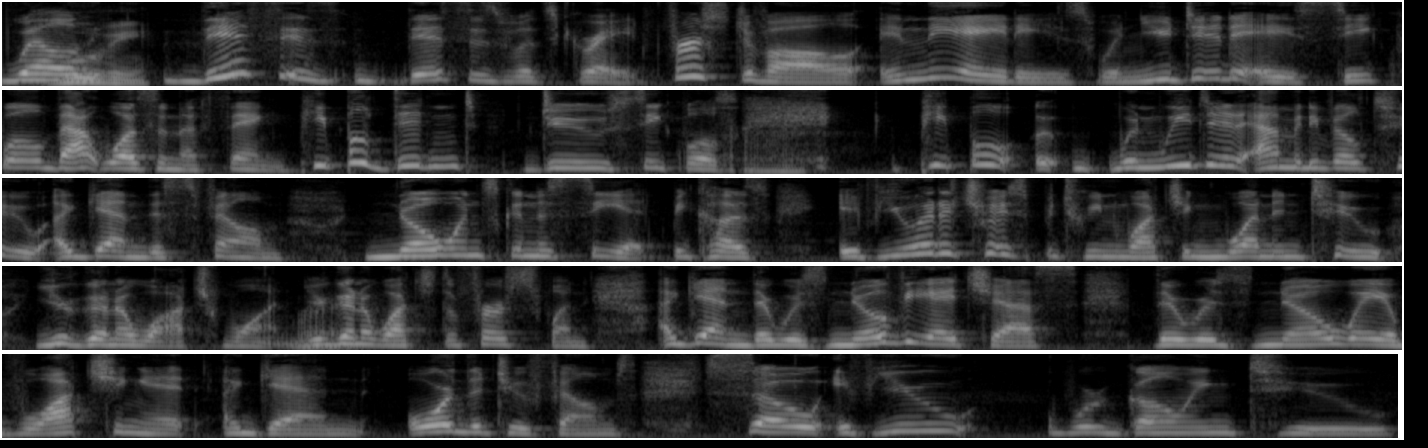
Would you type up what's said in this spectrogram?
well, movie. this is this is what's great. First of all, in the '80s, when you did a sequel, that wasn't a thing. People didn't do sequels. People, when we did Amityville 2, again, this film, no one's going to see it because if you had a choice between watching one and two, you're going to watch one. You're going to watch the first one. Again, there was no VHS, there was no way of watching it again or the two films. So if you were going to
